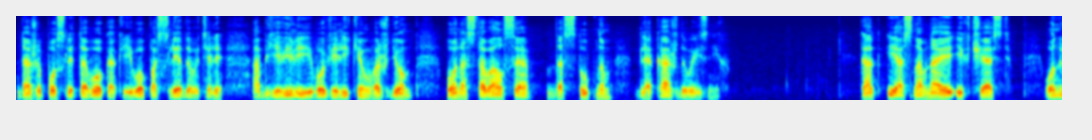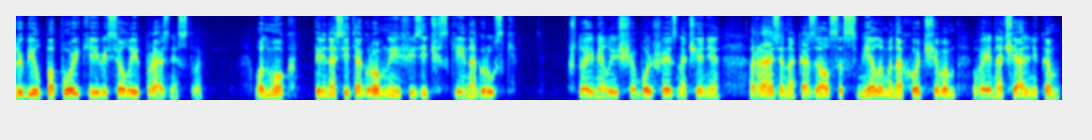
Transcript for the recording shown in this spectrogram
Даже после того, как его последователи объявили его великим вождем, он оставался доступным для каждого из них. Как и основная их часть, он любил попойки и веселые празднества. Он мог переносить огромные физические нагрузки. Что имело еще большее значение, Разин оказался смелым и находчивым военачальником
